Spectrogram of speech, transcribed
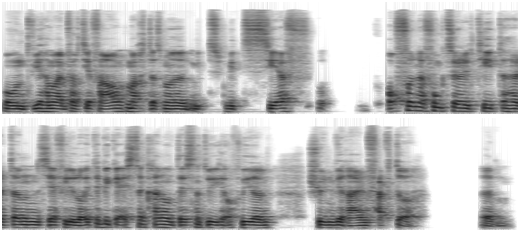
Und wir haben einfach die Erfahrung gemacht, dass man mit, mit sehr offener Funktionalität halt dann sehr viele Leute begeistern kann und das natürlich auch wieder einen schönen viralen Faktor ähm,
